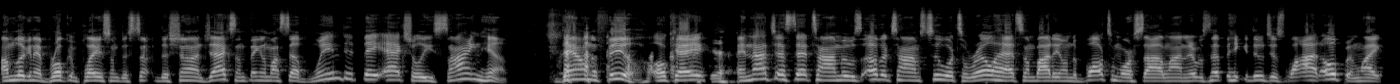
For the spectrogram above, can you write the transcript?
I'm looking at broken plays from Desha- DeSean Jackson, thinking to myself, when did they actually sign him? down the field, okay? Yeah. And not just that time, it was other times too where Terrell had somebody on the Baltimore sideline and there was nothing he could do, just wide open. Like,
